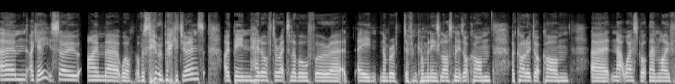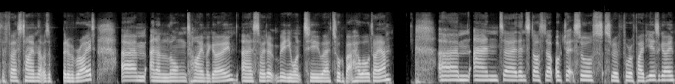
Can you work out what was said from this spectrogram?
Um, okay, so I'm, uh, well, obviously Rebecca Jones. I've been head of director level for uh, a number of different companies lastminute.com, Ocado.com, uh, NatWest got them live for the first time. That was a bit of a ride um, and a long time ago. Uh, so I don't really want to uh, talk about how old I am. Um, and uh, then started up Object Source sort of four or five years ago,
